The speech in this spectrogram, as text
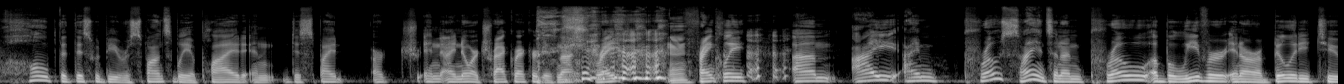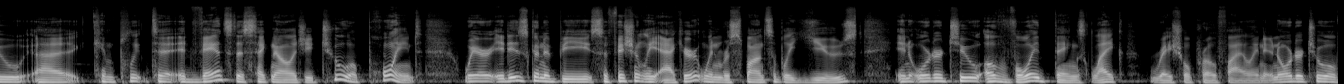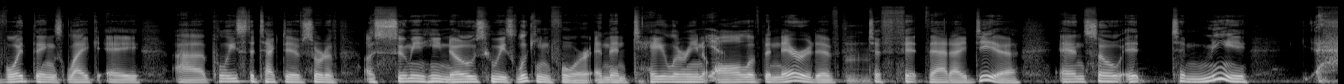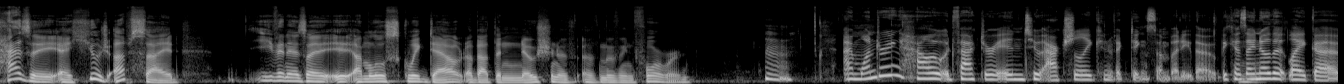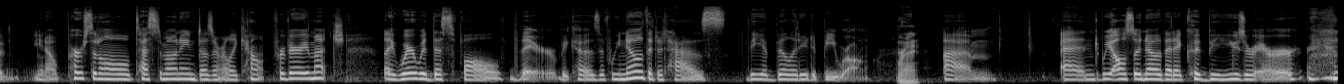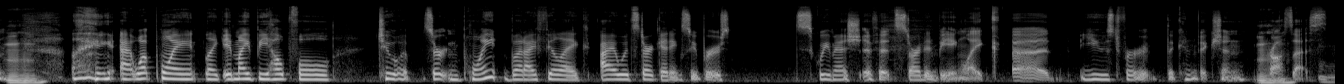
hope that this would be responsibly applied, and despite our tr- and I know our track record is not great, frankly, um, I I'm pro science and I'm pro a believer in our ability to uh, complete to advance this technology to a point where it is going to be sufficiently accurate when responsibly used in order to avoid things like racial profiling, in order to avoid things like a uh, police detective sort of assuming he knows who he's looking for and then tailoring Yeah. all of the narrative to fit that idea. And so it, to me, has a, a huge upside, even as I, I'm a little squigged out about the notion of, of moving forward. Hmm. I'm wondering how it would factor into actually convicting somebody, though, because I hmm. know that like uh, you know personal testimony doesn't really count for very much. Like, where would this fall there? Because if we know that it has the ability to be wrong, Right. Um, and we also know that it could be user error, mm-hmm. like at what point, like it might be helpful to a certain point, but I feel like I would start getting super squeamish if it started being like uh, used for the conviction process.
